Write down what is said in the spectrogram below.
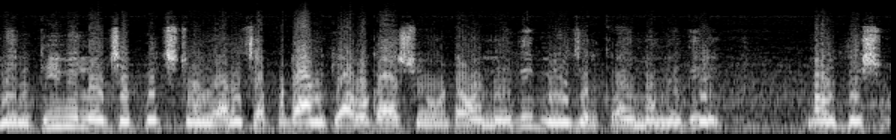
మీరు టీవీలో చెప్పించడం కానీ చెప్పడానికి అవకాశం ఇవ్వటం అనేది మేజర్ క్రైమ్ అనేది నా ఉద్దేశం.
